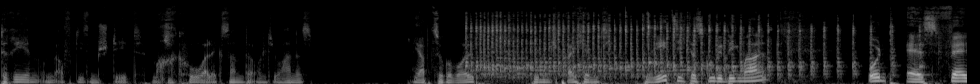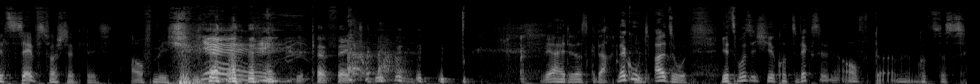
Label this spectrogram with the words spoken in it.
drehen und auf diesem steht Marco, Alexander und Johannes. Ihr habt so gewollt. Dementsprechend dreht sich das gute Ding mal und es fällt selbstverständlich auf mich. Yay! Perfekt. Wer hätte das gedacht? Na gut, also, jetzt muss ich hier kurz wechseln auf da, kurz das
